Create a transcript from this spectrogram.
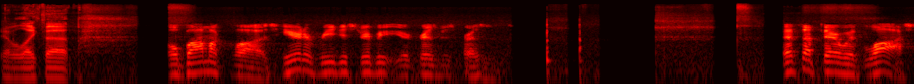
Gotta like that. Obama Claus. Here to redistribute your Christmas presents. That's up there with Lost.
